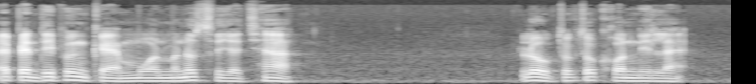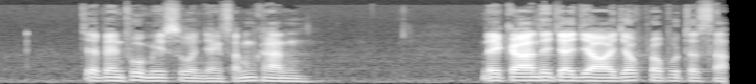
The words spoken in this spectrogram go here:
ให้เป็นที่พึ่งแก่มวลมนุษยชาติ ลูกทุกๆคนนี่แหละ จะเป็นผู้มีส่วนอย่างสำคัญ ในการที่จะยอยกพระพุทธศา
